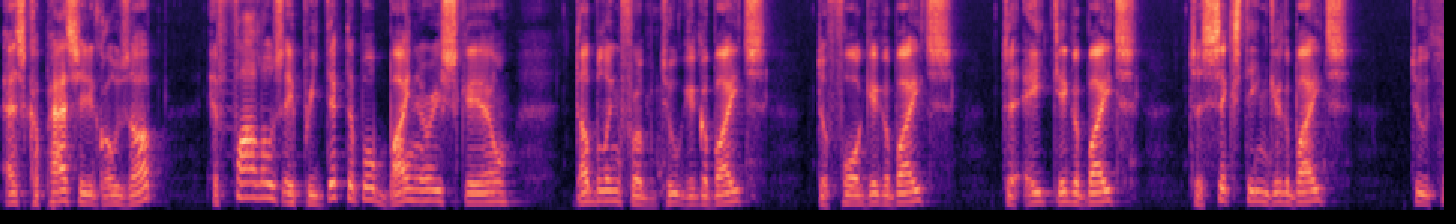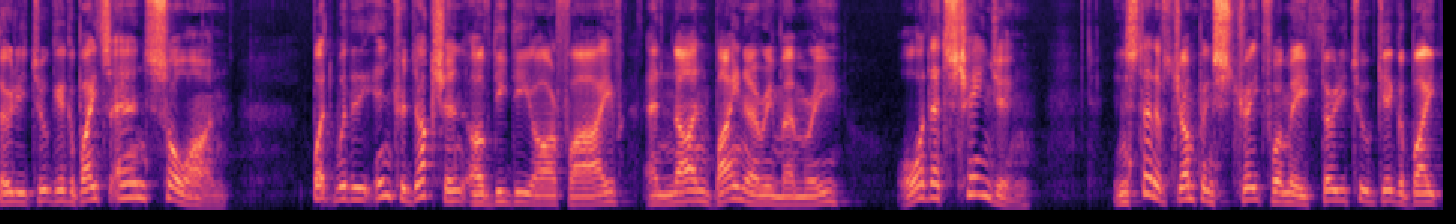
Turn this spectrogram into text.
As capacity goes up, it follows a predictable binary scale, doubling from 2 gigabytes to 4 gigabytes to 8 gigabytes to 16 gigabytes to 32 gigabytes and so on. But with the introduction of DDR5 and non binary memory, all that's changing. Instead of jumping straight from a 32 gigabyte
